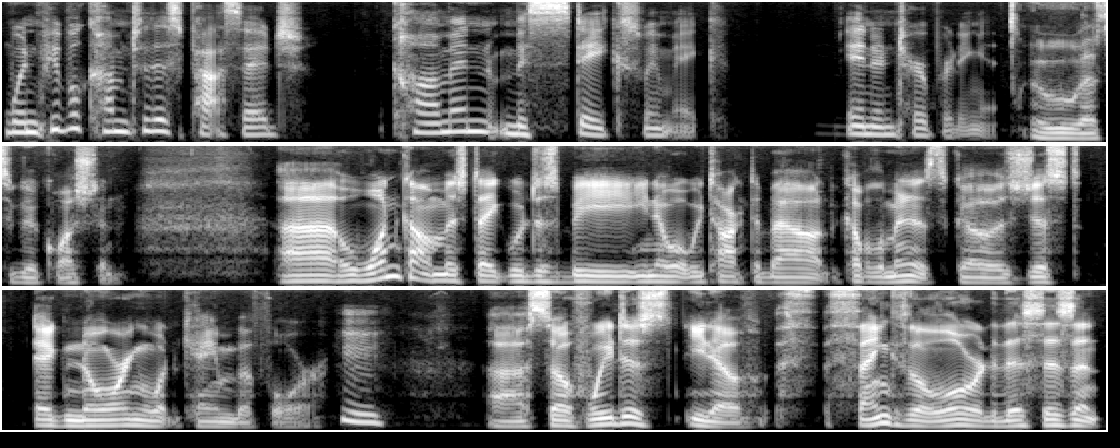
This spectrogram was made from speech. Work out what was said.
When people come to this passage, common mistakes we make in interpreting it. Ooh, that's a good question. Uh, one common mistake would just be, you know, what we talked about a couple of minutes ago is just ignoring what came before. Hmm. Uh, so if we just, you know, th- thank the Lord, this isn't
